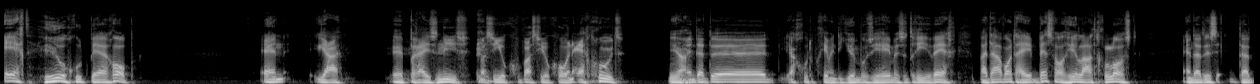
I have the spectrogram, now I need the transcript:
echt heel goed bergop. En ja, eh, Parijs-Nice was hij ook, was hij ook gewoon echt goed. Ja. En dat, eh, ja goed, op een gegeven moment die Jumbo's reden met z'n drieën weg. Maar daar wordt hij best wel heel laat gelost. En dat, is, dat,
